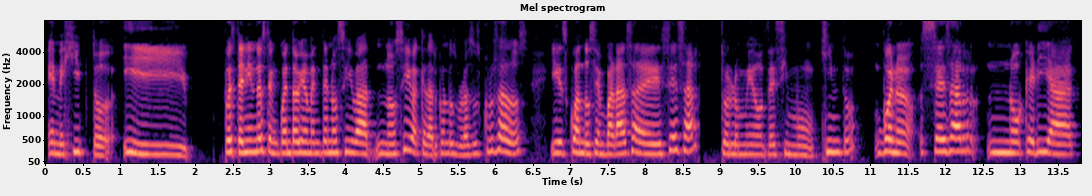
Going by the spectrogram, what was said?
en Egipto y pues teniendo esto en cuenta, obviamente no se iba, no se iba a quedar con los brazos cruzados. Y es cuando se embaraza de César, Ptolomeo XV. Bueno, César no quería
